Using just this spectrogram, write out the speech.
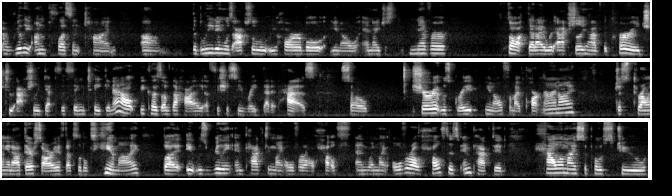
a really unpleasant time. Um, the bleeding was absolutely horrible, you know, and I just never thought that I would actually have the courage to actually get the thing taken out because of the high efficiency rate that it has. So, sure, it was great, you know, for my partner and I. Just throwing it out there. Sorry if that's a little TMI, but it was really impacting my overall health. And when my overall health is impacted, how am I supposed to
